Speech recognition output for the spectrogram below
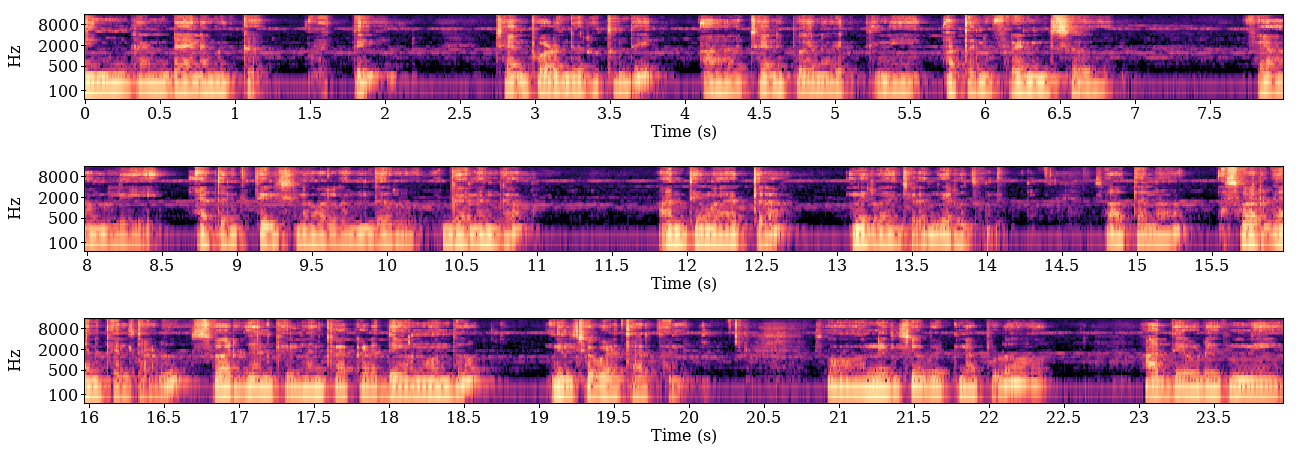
యంగ్ అండ్ డైనమిక్ వ్యక్తి చనిపోవడం జరుగుతుంది. ఆ చనిపోయిన వ్యక్తిని అతని ఫ్రెండ్స్ ఫ్యామిలీ అతనికి తెలిసిన వాళ్ళందరూ ఘనంగా అంతిమయాత్ర నిర్వహించడం జరుగుతుంది. సో అతను స్వర్గానికి వెళ్తాడు. స్వర్గానికి వెళ్ళాక అక్కడ దేవుని ముందు నిల్చోబెడతారు అతను సో నిల్చోబెట్టినప్పుడు ఆ దేవుడిని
